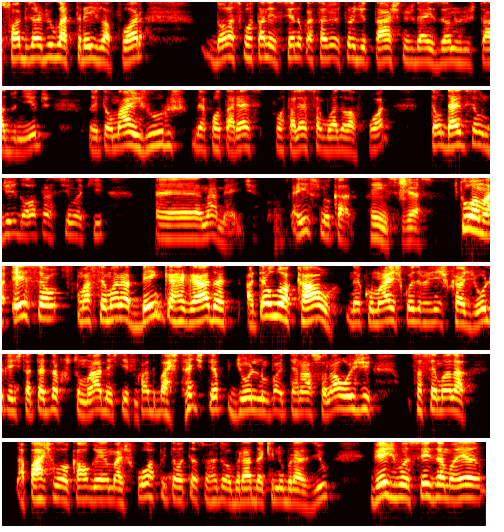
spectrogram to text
sobe 0,3 lá fora, dólar se fortalecendo com essa abertura de taxa nos 10 anos dos Estados Unidos. Então, mais juros né, fortalece, fortalece a moeda lá fora. Então deve ser um dia de dólar para cima aqui é, na média. É isso, meu caro? É isso, Gerson. Turma, essa é uma semana bem carregada, até o local, né, com mais coisas para a gente ficar de olho, que a gente está até desacostumado, a gente tem ficado bastante tempo de olho no internacional. Hoje, essa semana, a parte local ganha mais corpo, então atenção redobrada aqui no Brasil. Vejo vocês amanhã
